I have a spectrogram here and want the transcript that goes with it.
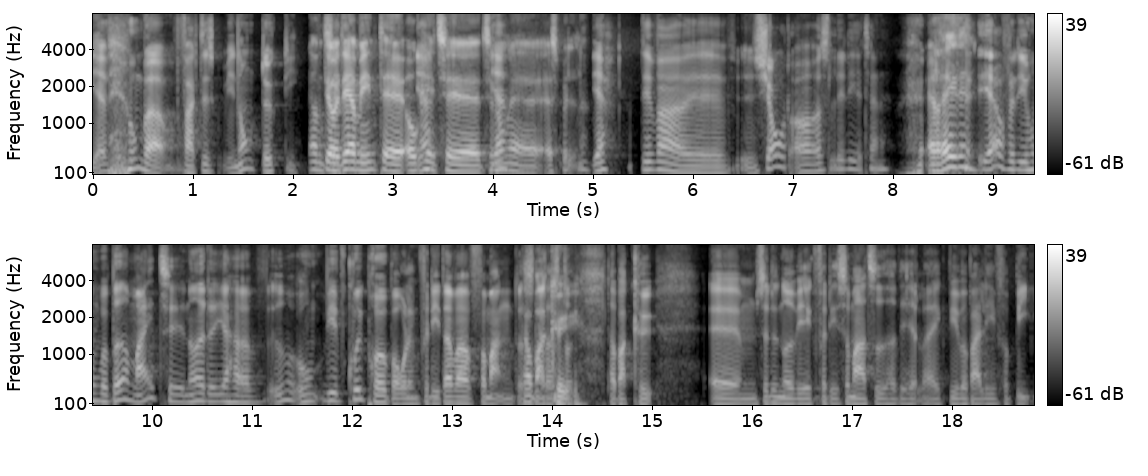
Ja, hun var faktisk enormt dygtig. Jamen, det var det, jeg mente. øh, Okay Ja. til, til Ja. nogle af, af spillene. Ja, det var øh, sjovt og også lidt irriterende. Er det rigtigt? Ja, fordi hun var bedre end mig til noget af det, jeg har... Hun, vi kunne ikke prøve bowling, fordi der var for mange. Der, Der var bare der kø. Stod, der var bare kø. Øhm, så det nåede vi ikke, fordi så meget tid havde vi heller ikke. Vi var bare lige forbi.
